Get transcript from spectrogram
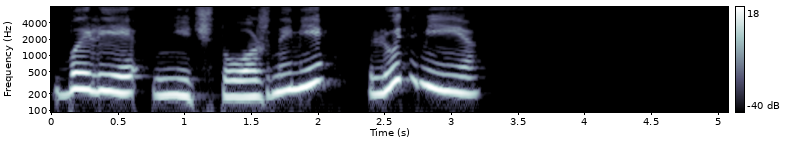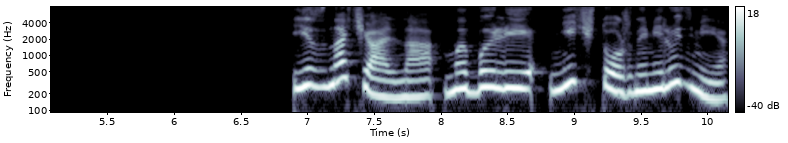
были ничтожными людьми. Изначально мы были ничтожными людьми.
